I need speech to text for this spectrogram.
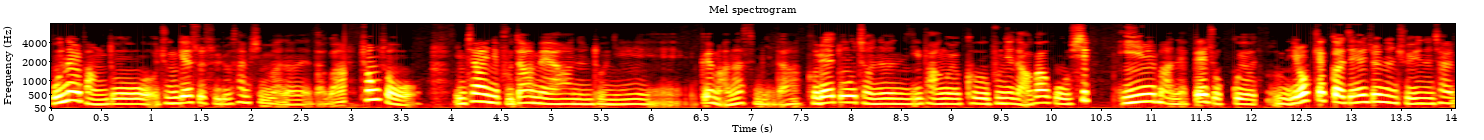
오늘 방도 중개 수수료 30만 원에다가 청소 임차인이 부담해야 하는 돈이 꽤 많았습니다. 그래도 저는 이 방을 그 분이 나가고 12일 만에 빼줬고요. 음, 이렇게까지 해주는 주인은 잘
